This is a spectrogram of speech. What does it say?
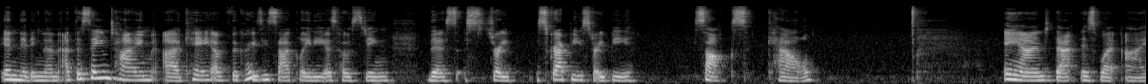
in knitting them. At the same time, uh, Kay of the Crazy Sock Lady is hosting this stripe, scrappy, stripy socks KAL. And that is what I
